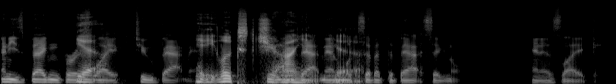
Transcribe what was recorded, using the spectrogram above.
And he's begging for his Yeah. life to Batman. Yeah, he looks And giant. Batman yeah. looks up at the bat signal and is like,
